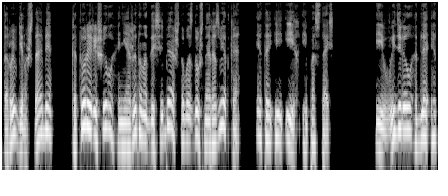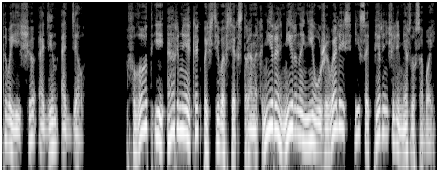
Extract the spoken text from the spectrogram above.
второй в Генштабе, который решил неожиданно для себя, что воздушная разведка – это и их ипостась, и выделил для этого еще один отдел. Флот и армия, как почти во всех странах мира, мирно не уживались и соперничали между собой.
